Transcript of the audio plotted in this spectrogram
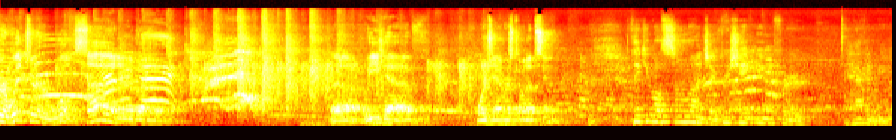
for Winter Wolf Simon, everybody. Uh, we have more jammers coming up soon. Thank you all so much. I appreciate you for having me.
